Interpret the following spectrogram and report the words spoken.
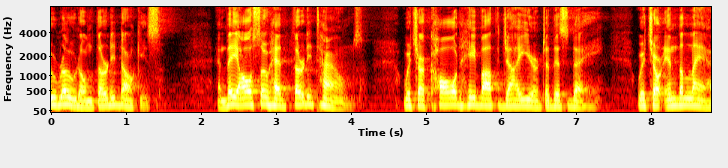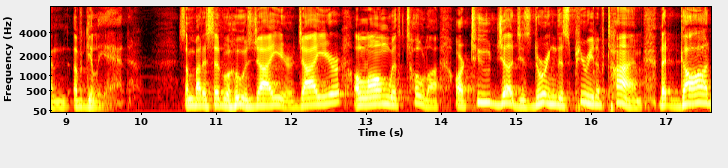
who rode on 30 donkeys. And they also had 30 towns, which are called Havoth Jair to this day, which are in the land of Gilead. Somebody said, Well, who is Jair? Jair, along with Tola, are two judges during this period of time that God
